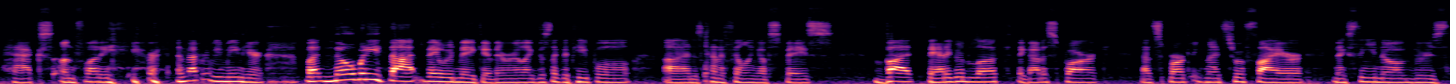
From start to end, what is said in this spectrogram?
hacks, unfunny, and not to be mean here, but nobody thought they would make it. They were like just like the people uh, just kind of filling up space. But they had a good look. They got a spark. That spark ignites to a fire. Next thing you know, there's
